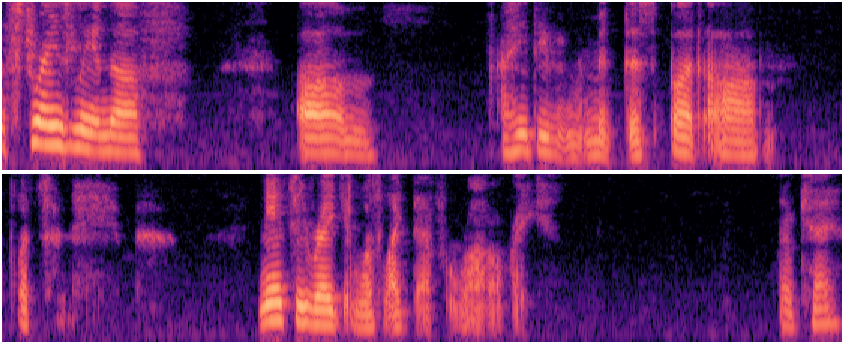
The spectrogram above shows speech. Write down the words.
strangely enough, um, I hate to even admit this, but um, what's her name? Nancy Reagan was like that for Ronald Reagan. Okay?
